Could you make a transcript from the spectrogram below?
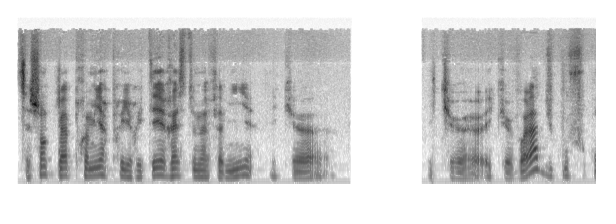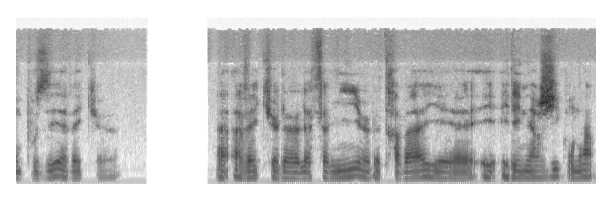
sachant que ma première priorité reste ma famille et que et que, et que voilà, du coup, faut composer avec, euh, avec la famille, le travail et l'énergie qu'on a,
